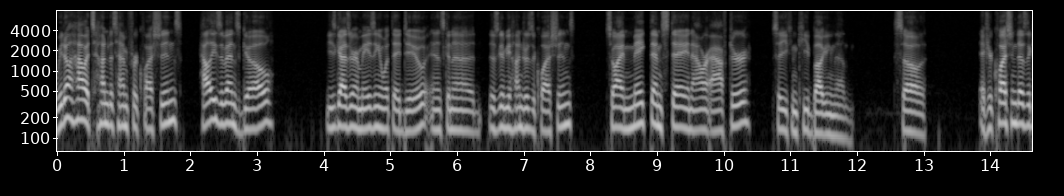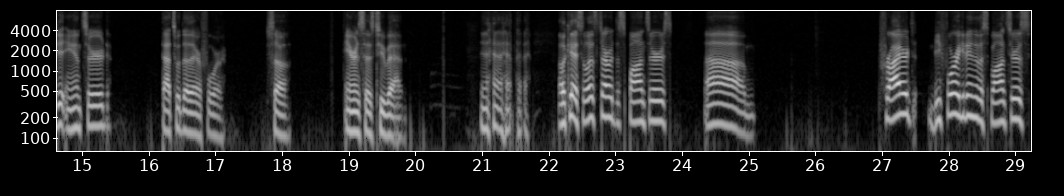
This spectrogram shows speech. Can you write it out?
We don't have a ton of time for questions. How these events go, these guys are amazing at what they do, and it's gonna there's gonna be hundreds of questions. So I make them stay an hour after so you can keep bugging them. So if your question doesn't get answered, that's what they're there for. So Aaron says too bad. okay, so let's start with the sponsors. Um, prior to, before I get into the sponsors,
